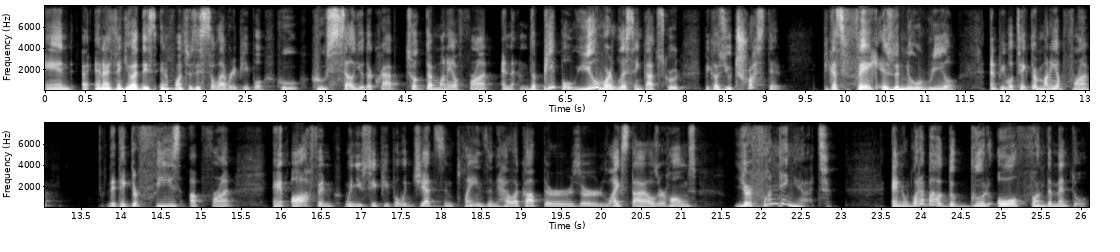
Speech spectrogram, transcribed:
And, and I think you had these influencers, these celebrity people who who sell you their crap, took their money up front, and the people, you who are listening, got screwed because you trusted. Because fake is the new real. And people take their money up front, they take their fees up front, and often, when you see people with jets and planes and helicopters or lifestyles or homes, you're funding it. And what about the good old fundamental?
